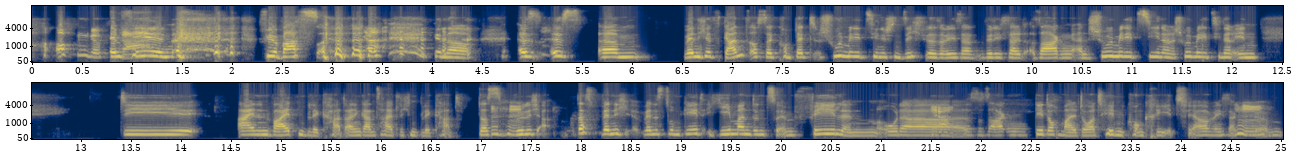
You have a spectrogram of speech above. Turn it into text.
offen gefragt. Empfehlen. Für was? Ja. genau. Es ist, ähm, wenn ich jetzt ganz aus der komplett schulmedizinischen Sicht würde, würde ich halt sagen, ein Schulmediziner, eine Schulmedizinerin die einen weiten Blick hat, einen ganzheitlichen Blick hat. Das mhm. würde ich, das, wenn ich, wenn es darum geht, jemanden zu empfehlen oder ja. so sagen, geh doch mal dorthin konkret. Ja, wenn ich sage, mhm. ähm,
